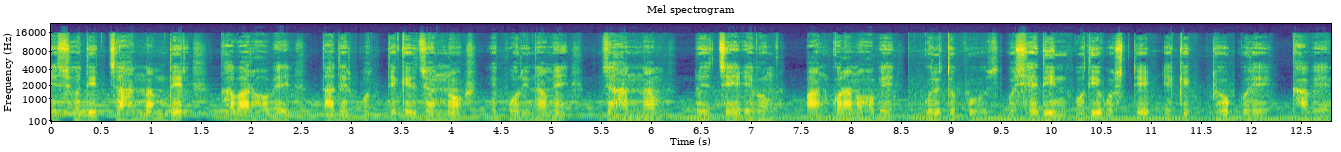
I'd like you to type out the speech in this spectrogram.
এ সদিদ জাহান্নামদের খাবার হবে। তাদের প্রত্যেকের জন্য এ পরিণামে জাহান্নাম রয়েছে এবং পান করানো হবে গলিত পুজ ও সেদিন অতি অষ্টে এক এক ঢোক করে খাবেন।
